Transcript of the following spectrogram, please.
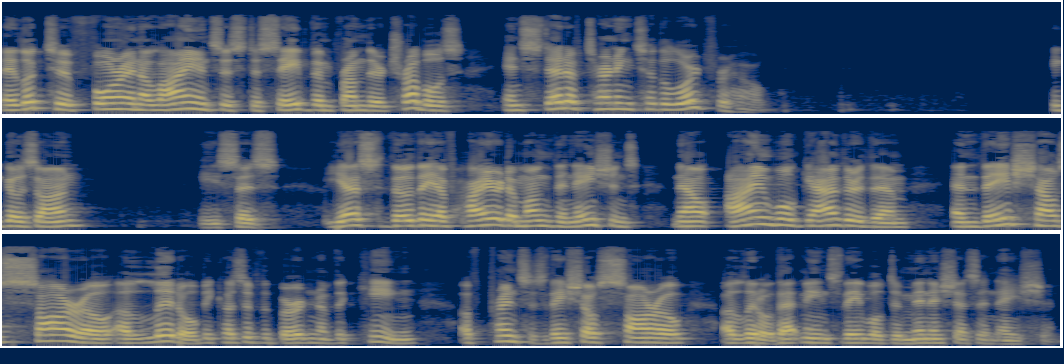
They look to foreign alliances to save them from their troubles instead of turning to the Lord for help. He goes on, he says, Yes, though they have hired among the nations, now I will gather them, and they shall sorrow a little because of the burden of the king of princes. They shall sorrow a little. That means they will diminish as a nation,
